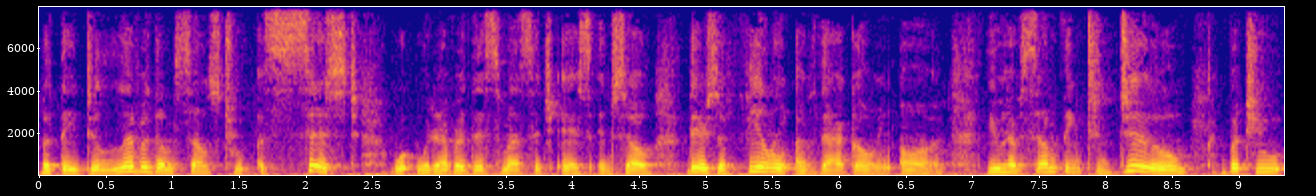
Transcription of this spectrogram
but they deliver themselves to assist with whatever this message is. And so there's a feeling of that going on. You have something to do, but you,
